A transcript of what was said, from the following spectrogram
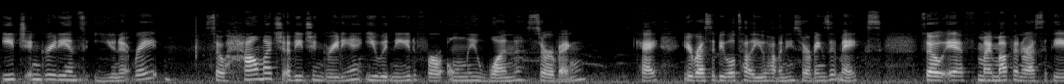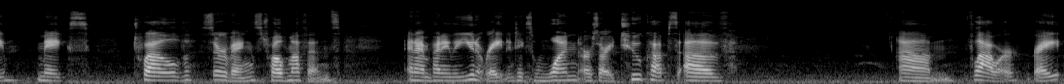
each ingredient's unit rate. So how much of each ingredient you would need for only one serving. Okay, your recipe will tell you how many servings it makes. So if my muffin recipe makes 12 servings, 12 muffins, and I'm finding the unit rate, and it takes one, or sorry, two cups of um, flour, right?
